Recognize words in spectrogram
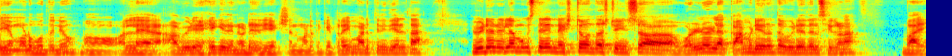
ಡಿ ಎಂ ಮಾಡ್ಬೋದು ನೀವು. ಅಲ್ಲೇ ಆ ವಿಡಿಯೋ ಹೇಗಿದೆ ನೋಡಿ ರಿಯಾಕ್ಷನ್ ಮಾಡೋದಕ್ಕೆ ಟ್ರೈ ಮಾಡ್ತೀನಿ ಇದೆ ಹೇಳ್ತಾ. ವಿಡಿಯೋನ ಇಲ್ಲೇ ಮುಗಿಸ್ತೀನಿ. ನೆಕ್ಸ್ಟ್ ಒಂದಷ್ಟು ಇನ್ಸ್ಟಾ ಒಳ್ಳೊಳ್ಳೆ ಕಾಮಿಡಿ ಇರೋಂಥ ವಿಡಿಯೋದಲ್ಲಿ ಸಿಗೋಣ. ಬಾಯ್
